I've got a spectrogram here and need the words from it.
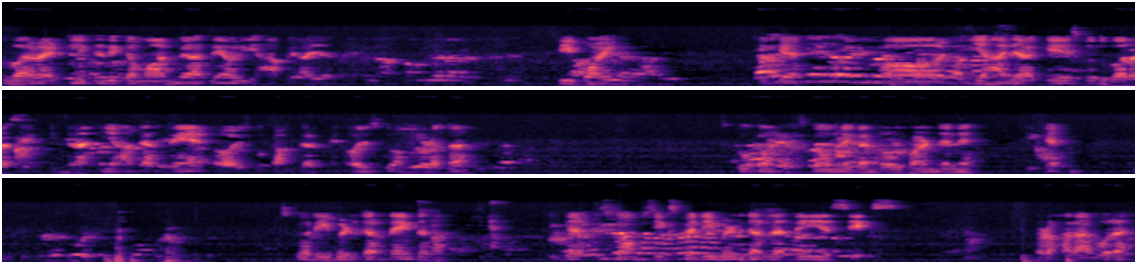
दोबारा राइट क्लिक करके कमांड में आते हैं और यहाँ पे आ जाते हैं। थ्री पॉइंट ठीक है? और यहाँ जाके इसको दोबारा से इतना यहाँ करते हैं और इसको कम करते हैं। और इसको हम थोड़ा सा, इसको इसको हमने कंट्रोल पॉइंट देने, ठीक है? इसको रीबिल्ड करते हैं एक दफ़ा। ठीक है? इसको हम सिक्स पे रीबिल्ड कर लेते हैं। ये सिक्स थोड़ा ख़राब हो रहा है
